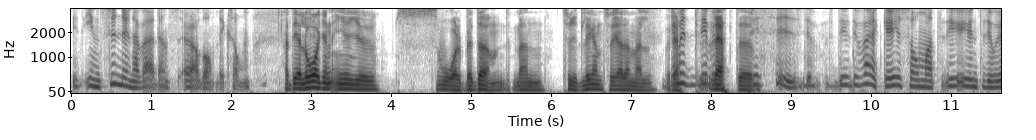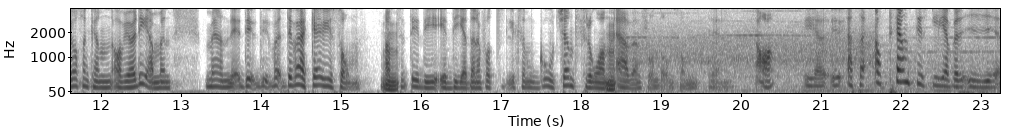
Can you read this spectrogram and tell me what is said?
insyn i den här världens ögon. Liksom. Ja, dialogen är ju svårbedömd, men tydligen så är den väl Ja, rätt, det rätt eh, Precis, det, det, det verkar ju som att, det är ju inte du och jag som kan avgöra det, men, men det, det verkar ju som Mm. att det, det är det den har fått liksom godkänt från, Mm. även från de som eh, ja, är, att autentiskt lever i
